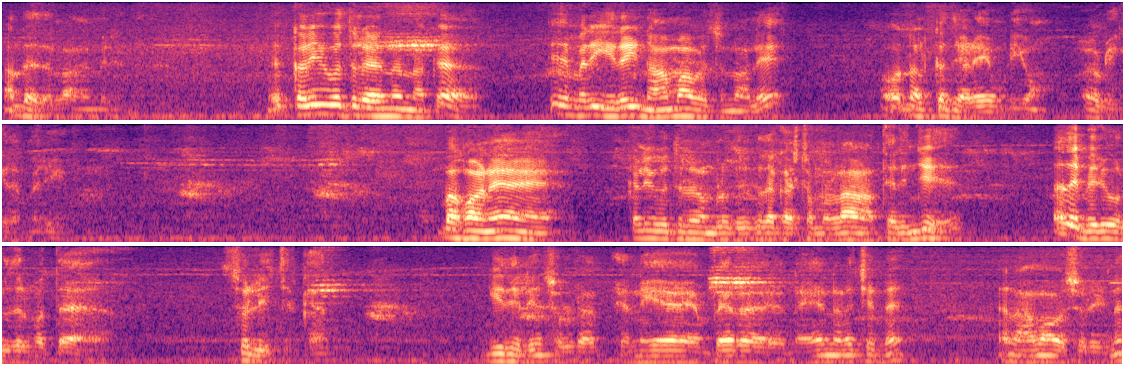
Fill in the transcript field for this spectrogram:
அந்த இதெல்லாம் அதுமாரி இருந்தது. கலியுகத்தில் என்னன்னாக்கா இதேமாரி இறை நாமாவை சொன்னாலே ஒரு நற்கதை அடைய முடியும் அப்படிங்கிற மாதிரி பகவானே கலியுகத்தில் நம்மளுக்கு இருக்கிற கஷ்டமெல்லாம் தெரிஞ்சு அதேமாரி ஒரு தர்மத்தை சொல்லி வச்சிருக்கார். கீதையிலையும் சொல்கிறார் என்னையே என் பேரை என்னையே நினச்சின்னு? நாமாவை சொல்லின்னு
